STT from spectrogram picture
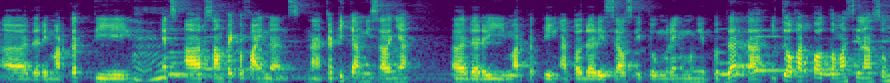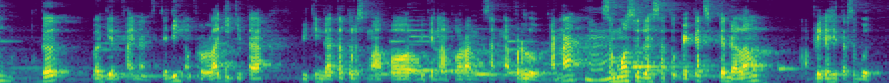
uh, dari marketing, mm-hmm. HR sampai ke finance. Nah, ketika misalnya uh, dari marketing atau dari sales itu mereka menginput data, itu akan otomasi langsung ke bagian finance. Jadi nggak perlu lagi kita bikin data terus ngelapor, bikin laporan ke sana nggak perlu, karena hmm. semua sudah satu package ke dalam aplikasi tersebut.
